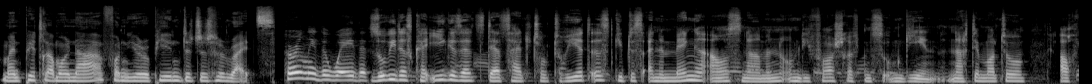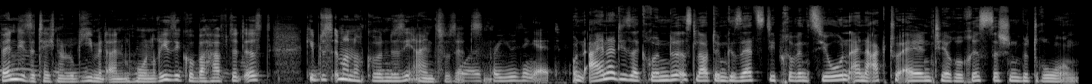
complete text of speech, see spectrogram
meint Petra Molnar von European Digital Rights. So wie das KI-Gesetz derzeit strukturiert ist, gibt es eine Menge Ausnahmen, um die Vorschriften zu umgehen. Nach dem Motto, auch wenn diese Technologie mit einem hohen Risiko behaftet ist, gibt es immer noch Gründe, sie einzusetzen. Und einer dieser Gründe ist laut dem Gesetz die Prävention einer aktuellen terroristischen Bedrohung.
